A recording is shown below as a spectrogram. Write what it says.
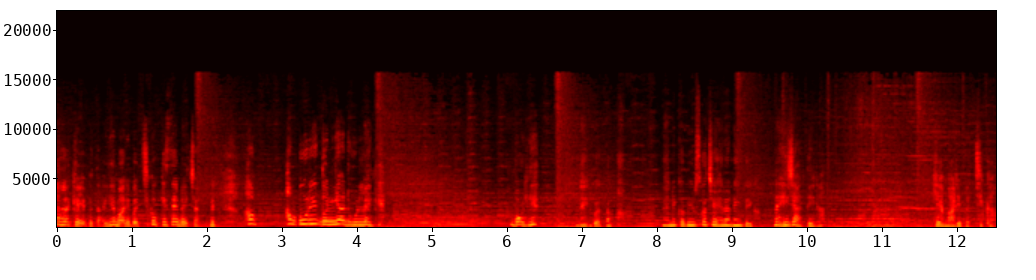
अल्लाह के लिए बताइए, हमारी बच्ची को किसे बेचा आपने? हम दुनिया ढूंढ लेंगे? बोलिए। नहीं पता। मैंने कभी उसका चेहरा नहीं देखा। नहीं जानती ना। कि हमारी बच्ची कहाँ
